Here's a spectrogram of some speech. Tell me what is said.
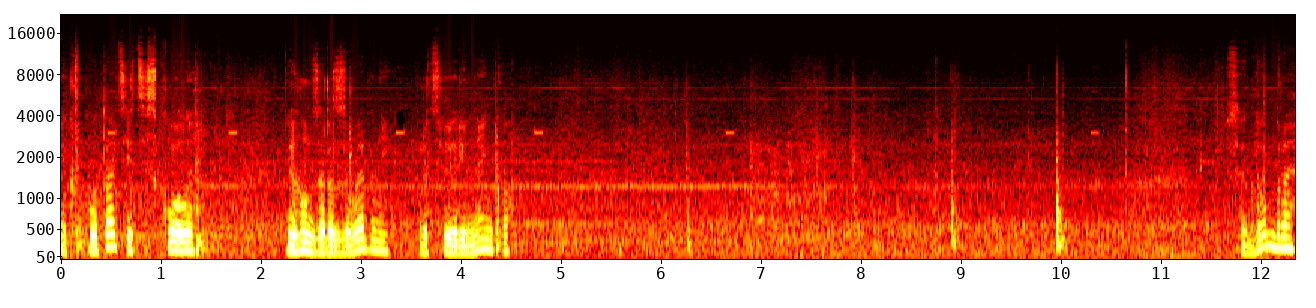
експлуатації, це сколи. Двигун зараз заведений, працює рівненько. Все добре.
